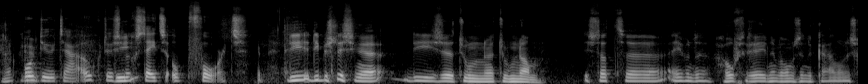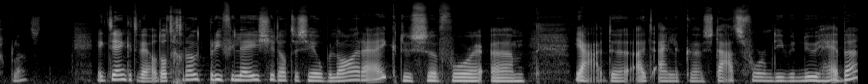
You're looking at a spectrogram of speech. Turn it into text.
okay. borduurt daar ook dus nog steeds op voort. Die, die beslissingen die ze toen, toen nam, is dat uh, een van de hoofdredenen waarom ze in de kanon is geplaatst? Ik denk het wel. Dat groot privilege, dat is heel belangrijk. Dus uh, voor um, ja, de uiteindelijke staatsvorm die we nu hebben.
